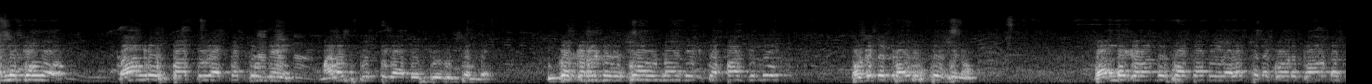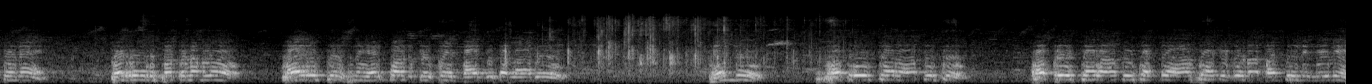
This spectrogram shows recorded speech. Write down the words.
ఎన్నికల్లో కాంగ్రెస్ పార్టీ అభ్యర్థుల్ని మనస్ఫూర్తిగా మీరు చూపించండి. ఇంకొక రెండు విషయాలు ఉన్నాయి మీకు చెప్పాల్సింది. ఒకటి రైలు స్టేషన్. వందకి వంద శాతం ఈ ఎలక్షన్ కోడ్ కావడంతోనే పెర్రూరు పట్టణంలో రైలు స్టేషన్ ఏర్పాటు చేసే బాధ్యత నాది. రెండు sub registrar office. Sub registrar office అంటే ఆశాకి కూడా మంత్రిని నేనే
